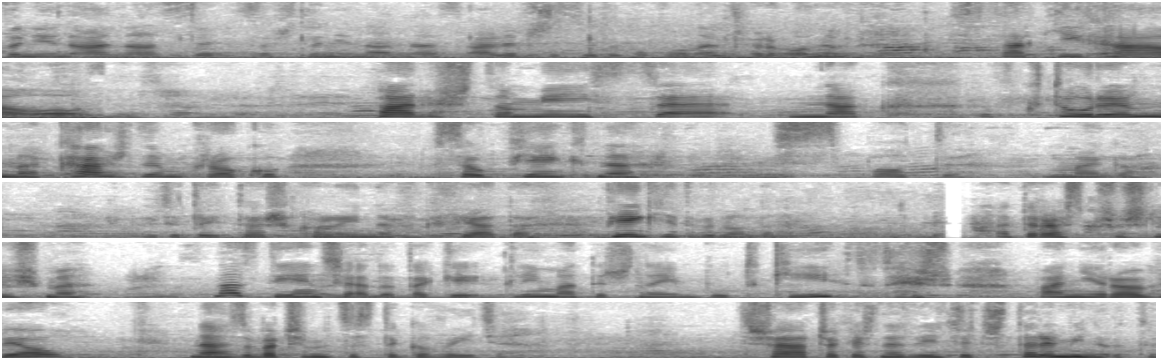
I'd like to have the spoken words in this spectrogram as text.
To nie na nas, jak coś to nie na nas, ale wszyscy to kupują na czerwonym. Jest taki chaos. Paryż to miejsce, na, w którym na każdym kroku są piękne spoty. Mega. I tutaj też kolejne w kwiatach. Pięknie to wygląda. A teraz przyszliśmy na zdjęcia do takiej klimatycznej budki. Tutaj już pani robią. No, zobaczymy, co z tego wyjdzie. Trzeba czekać na zdjęcie 4 minuty.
